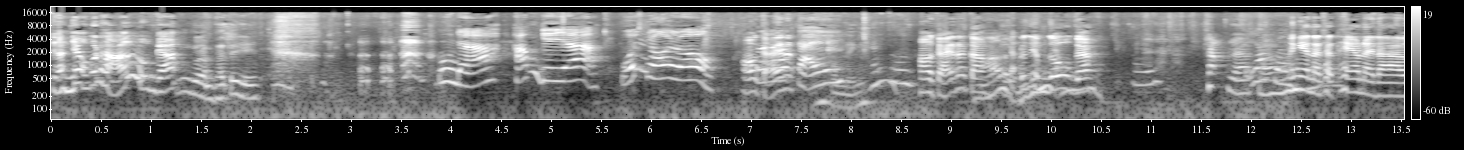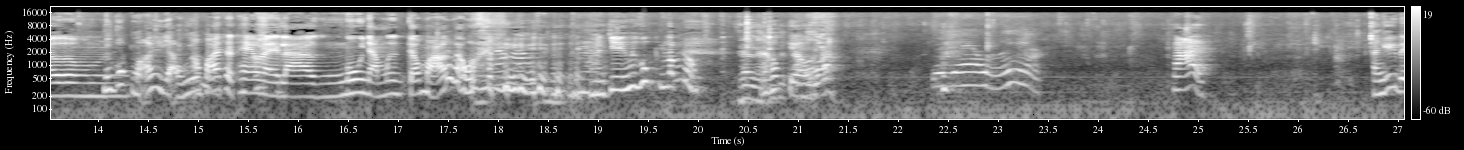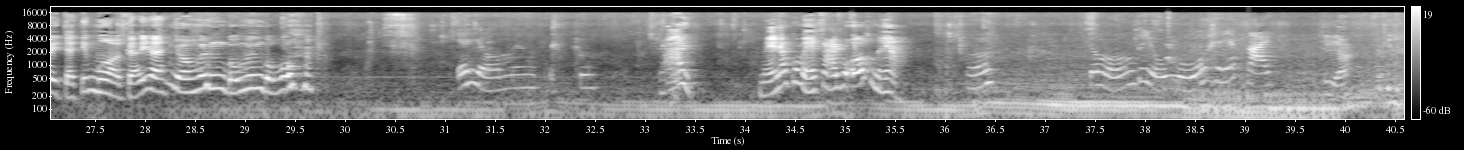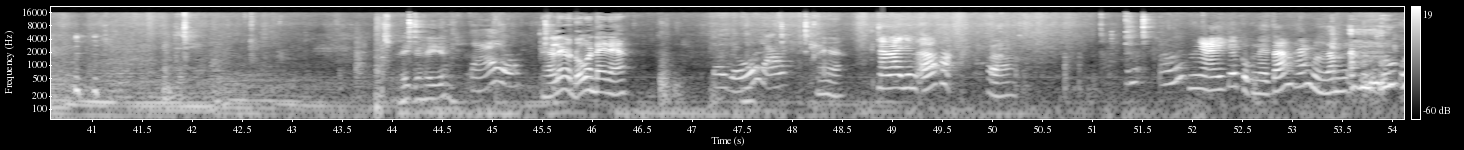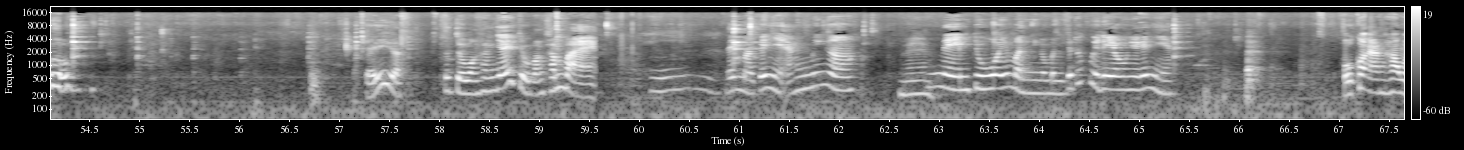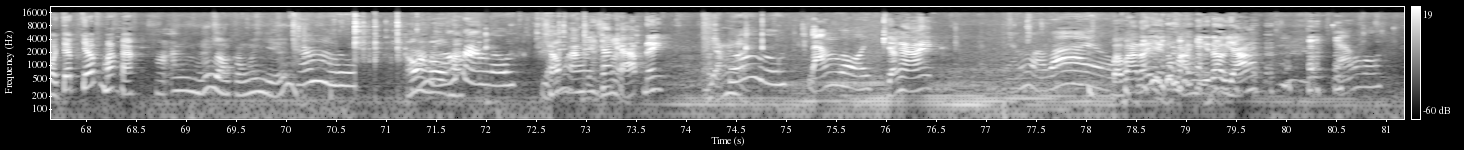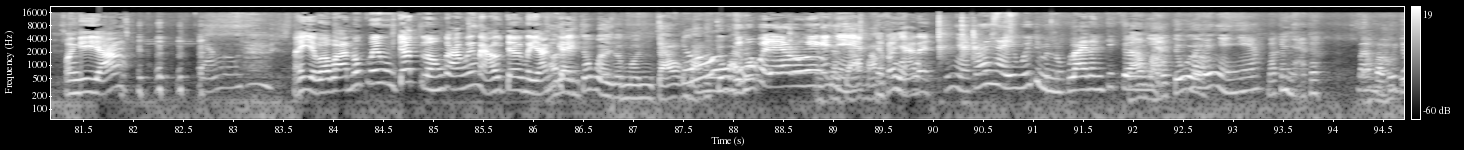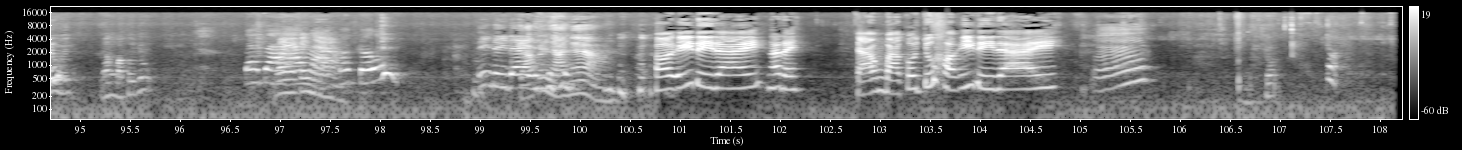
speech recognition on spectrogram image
Anh nhau không có thở luôn kìa. Nó làm thịt cái gì? Con gà không gì à? Quýnh thôi luôn. thôi kệ nó Cậy. thôi kệ. Nó Mở con đứa em gu kìa Sắc ra mấy nghe là thịt heo này là Nó cút mỡ như dầu không phải thịt heo này là mua nhầm chỗ mỡ không? Mình chiên nó hút lắm đâu. Nè Nó hút vô. quá. Sai ăn biết đi chợ trứng mưa rồi kể ơi giờ nguyên cục nguyên cục luôn. Sai mẹ nó có mẹ sai có ớt nè. Hả? Cho mượn cái vụ rửa hét tay. Gì vậy? Hi kì hi á luôn. Hãy lấy đồ đũa bên đây nè Cho rửa đâu? Đây nè la dinh ớt á ờ. Ừ. ngay cái cục này 8 tháng 15 năm nuốt luôn kỹ rồi tôi chùi bằng khăn giấy chùi bằng khăn vàng đây mà cái nhà ăn miếng uh, Nem nem chua với mình rồi mình kết thúc video nha cả nhà ủa có ăn không mà chớp chớp mắt hả họ ăn những giòn còn nguyên dĩa Không luôn. không ăn luôn Không hả ăn luôn. không ăn đi sát cạp đi Dặn Không. Đặng rồi. giận ai Đặng bà ba rồi. bà ba nói gì có mặn gì đâu giận Đặng luôn. mặn gì giận Đặng luôn. nãy giờ bà ba nút miếng muốn chết luôn không có ăn miếng nào hết trơn này giận Ở đây gì chút rồi rồi mình chào bạn chú hay thúc video luôn cả Chào nhà chào chào cả nhà đi cả nhà có hay quý cho mình một like đăng ký kênh Chào bà chú ba ơi. cả nhà nha Ba cái nhà cơ ba bà cô chú Dẫn bà cô chú Bye bye. Ba cái nhà. chú. đi đi Chào đây cả nhà nha thôi ý đi đây nói đi chào ông bà cô chú hội ý đi đây. Dạ.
